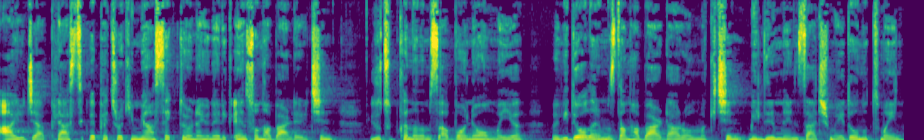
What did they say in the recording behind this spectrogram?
Ayrıca plastik ve petrokimya sektörüne yönelik en son haberler için YouTube kanalımıza abone olmayı ve videolarımızdan haberdar olmak için bildirimlerinizi açmayı da unutmayın.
